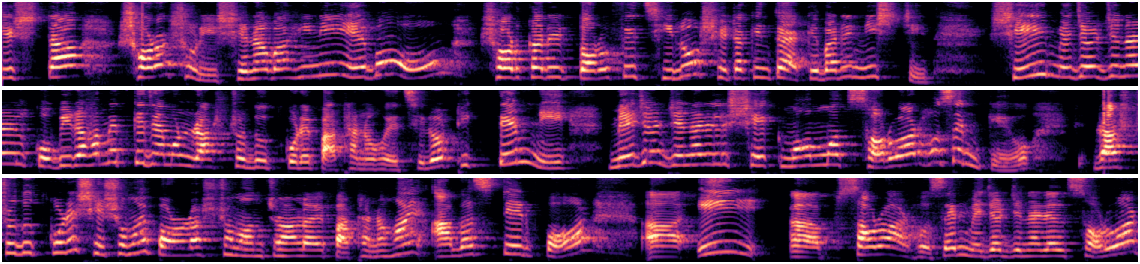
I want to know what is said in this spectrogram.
চেষ্টা সরাসরি সেনাবাহিনী এবং সরকারের তরফে ছিল, সেটা কিন্তু একেবারে নিশ্চিত। সেই মেজর জেনারেল কবির আহমেদকে যেমন রাষ্ট্রদূত করে পাঠানো হয়েছিল, ঠিক তেমনি মেজর জেনারেল শেখ মোহাম্মদ সরোয়ার হোসেনকেও রাষ্ট্রদূত করে সে সময় পররাষ্ট্র মন্ত্রণালয়ে পাঠানো হয়। আগস্টের পর এই সরোয়ার হোসেন, মেজর জেনারেল সরোয়ার,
